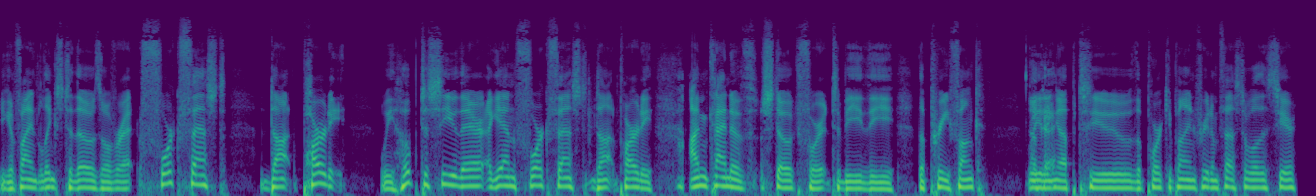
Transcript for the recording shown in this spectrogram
You can find links to those over at forkfest.party. We hope to see you there again. Forkfest.party. I'm kind of stoked for it to be the the pre-funk leading Okay. up to the Porcupine Freedom Festival this year.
